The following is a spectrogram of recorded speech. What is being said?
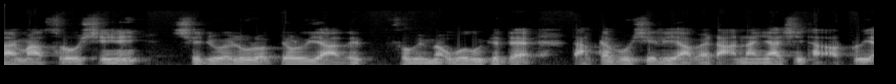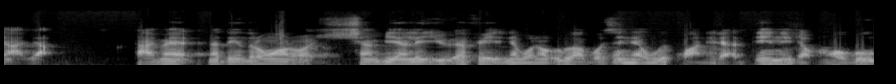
တိုင်းမှာဆိုလို့ရှိရင်ရှေတွယ်လို့တော့ပြောလို့ရသေးဆိုပေမဲ့အဝေးကူဖြစ်တဲ့ဒါကပ်ပူရှေလေးရပဲဒါအနိုင်ရရှိထားတော့တွေ့ရဗျ။ဒါပေမဲ့နှစ်သင်းသုံးကတော့ချန်ပီယံလိ UFA နဲ့ပေါ့နော်ဥရောပပွဲစဉ်နဲ့ဝေးခွာနေတဲ့အသင်းတွေတော့မဟုတ်ဘူး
